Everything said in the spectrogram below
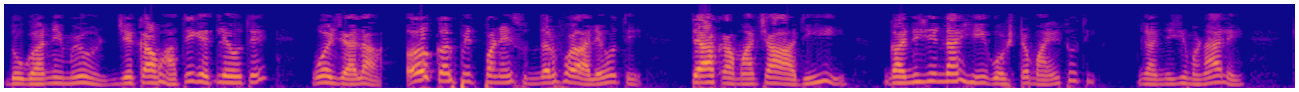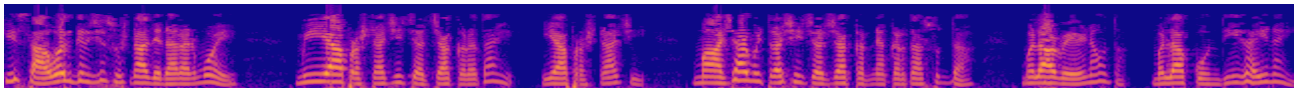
दोघांनी मिळून जे काम हाती घेतले होते व ज्याला अकल्पितपणे सुंदर फळ आले होते त्या कामाच्या आधीही गांधीजींना ही गोष्ट माहीत होती. गांधीजी म्हणाले की सावधगिरीची सूचना देणाऱ्यांमुळे मी या प्रश्नाची चर्चा करत आहे. या प्रश्नाची माझ्या मित्राशी चर्चा करण्याकरता सुद्धा मला वेळ नव्हता. मला कोणतीही घाई नाही.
